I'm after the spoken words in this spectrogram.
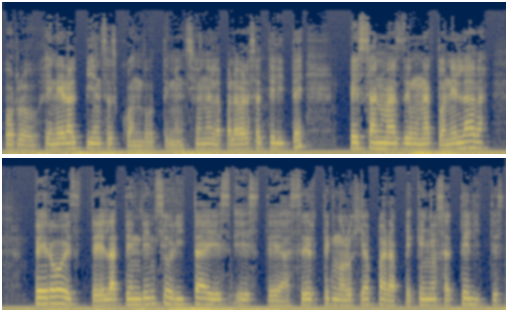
por lo general piensas cuando te mencionan la palabra satélite, pesan más de una tonelada pero este la tendencia ahorita es este hacer tecnología para pequeños satélites.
